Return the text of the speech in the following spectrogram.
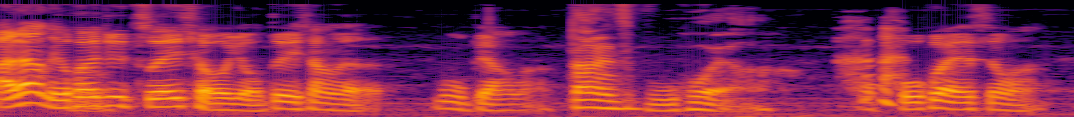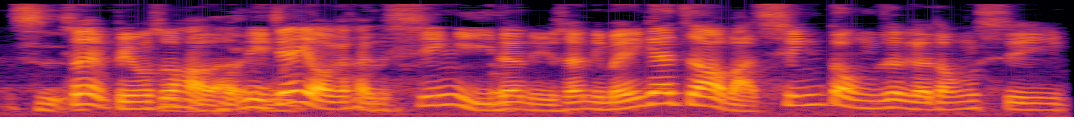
阿亮，你会去追求有对象的目标吗？当然是不会啊。不会是吗？是，所以比如说好了，你今天有个很心仪的女生，你们应该知道吧？心动这个东西，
